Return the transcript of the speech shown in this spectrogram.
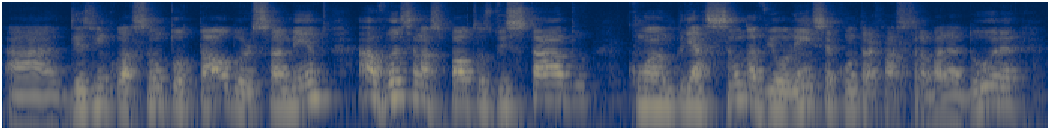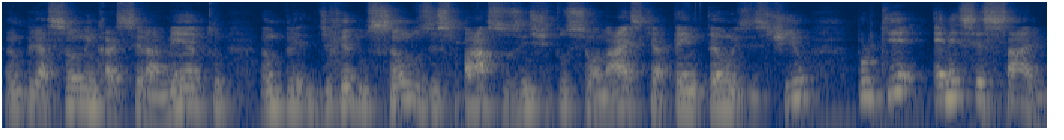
a desvinculação total do orçamento, avança nas pautas do Estado, com a ampliação da violência contra a classe trabalhadora, ampliação do encarceramento, ampli de redução dos espaços institucionais que até então existiam, porque é necessário.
